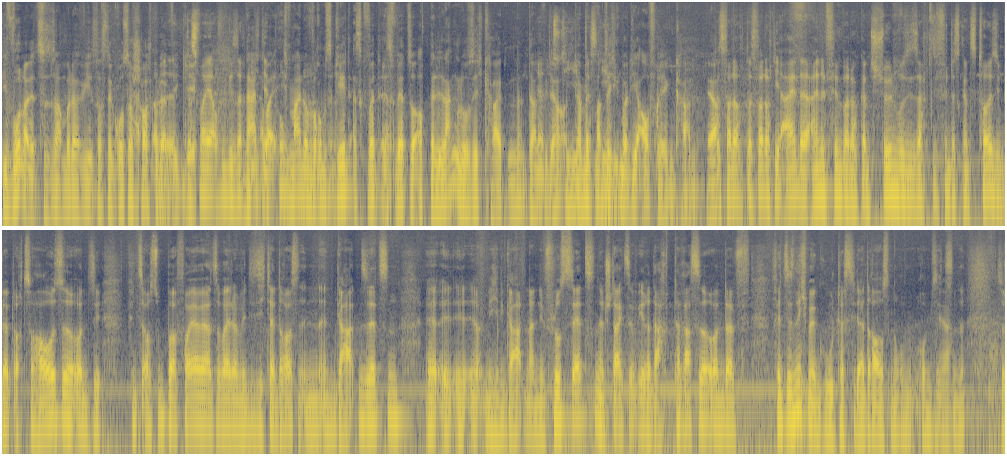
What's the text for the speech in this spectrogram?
Die wohnen alle zusammen, oder wie? Ist das eine große schauspieler aber das war ja auch, wie gesagt, Nein, nicht der aber Punkt. ich meine, worum es geht, es wird, es wird so auf Belanglosigkeiten ne, dann Ja, wieder, die- damit man die- sich über die aufregen kann. Ja? Das war doch, das war doch die eine, der eine Film war doch ganz schön, wo sie sagt, sie findet das ganz toll, sie bleibt auch zu Hause und sie findet es auch super, Feuerwehr und so weiter. Und wenn die sich da draußen in, in den Garten setzen, äh, äh, nicht in den Garten, an den Fluss setzen, dann steigt sie auf ihre Dachterrasse und dann findet sie es nicht mehr gut, dass die da draußen rum, rumsitzen. Ja. Ne? So,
